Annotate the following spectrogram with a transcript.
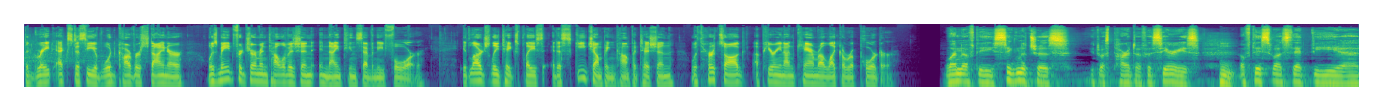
The Great Ecstasy of Woodcarver Steiner was made for German television in 1974. It largely takes place at a ski jumping competition, with Herzog appearing on camera like a reporter. One of the signatures, it was part of a series hmm. of this, was that the uh,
